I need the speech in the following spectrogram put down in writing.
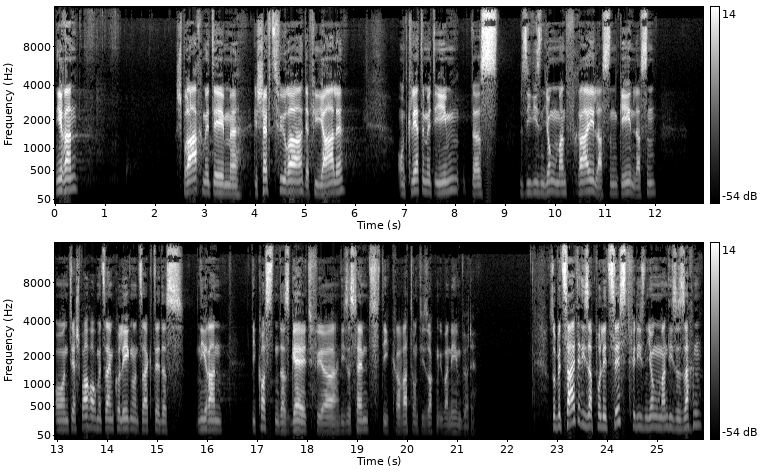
Niran sprach mit dem äh, Geschäftsführer der Filiale und klärte mit ihm, dass sie diesen jungen Mann freilassen, gehen lassen. Und er sprach auch mit seinem Kollegen und sagte, dass Niran die Kosten, das Geld für dieses Hemd, die Krawatte und die Socken übernehmen würde. So bezahlte dieser Polizist für diesen jungen Mann diese Sachen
